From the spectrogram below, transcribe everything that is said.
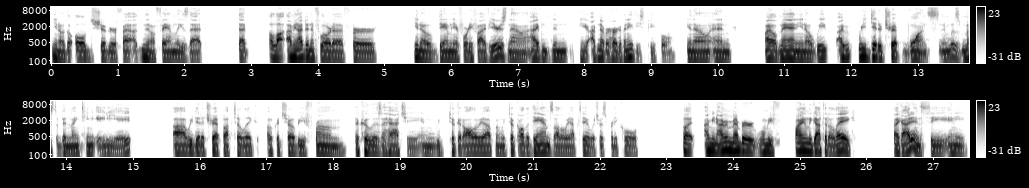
you know, the old sugar, fa- you know, families that a lot. I mean, I've been in Florida for you know damn near 45 years now. I've been I've never heard of any of these people, you know. And my old man, you know, we I, we did a trip once, and it was must have been 1988. Uh, we did a trip up to Lake Okeechobee from the Caloosahatchee, and we took it all the way up, and we took all the dams all the way up too, which was pretty cool. But I mean, I remember when we finally got to the lake, like I didn't see any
